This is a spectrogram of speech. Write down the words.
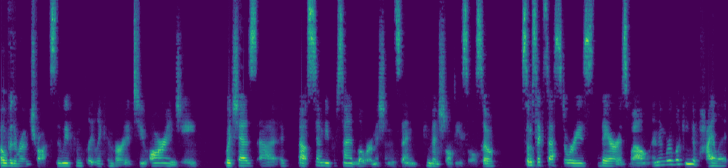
over the road trucks that we've completely converted to RNG, which has uh, about 70% lower emissions than conventional diesel. So some success stories there as well. And then we're looking to pilot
